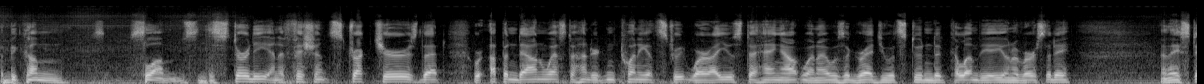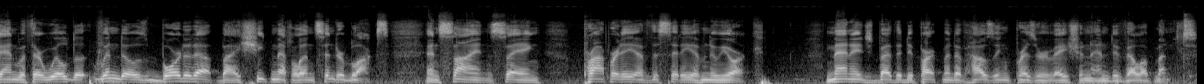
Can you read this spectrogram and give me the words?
have become slums. The sturdy and efficient structures that were up and down West 120th Street where I used to hang out when I was a graduate student at Columbia University. And they stand with their windows boarded up by sheet metal and cinder blocks and signs saying, property of the city of New York, managed by the Department of Housing Preservation and Development.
